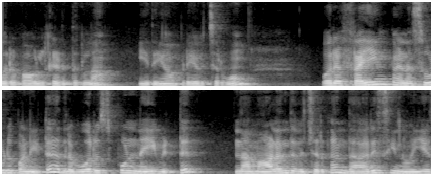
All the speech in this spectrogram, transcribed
ஒரு பவுலுக்கு எடுத்துக்கலாம். இதையும் அப்படியே வச்சுருவோம். ஒரு ஃப்ரையிங் பேனை சூடு பண்ணிவிட்டு அதில் ஒரு ஸ்பூன் நெய் விட்டு நாம் அளந்து வச்சுருக்க அந்த அரிசி நொய்யை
